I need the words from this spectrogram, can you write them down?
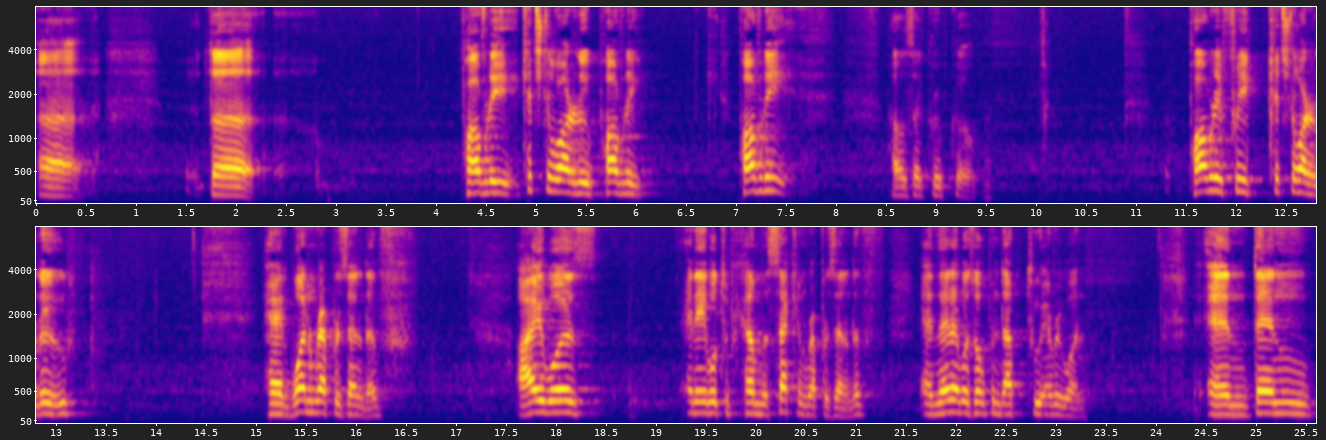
uh, the poverty, Kitchener Waterloo poverty, poverty, how's that group go? Poverty Free Kitchener Waterloo had one representative. I was enabled to become the second representative, and then it was opened up to everyone. And then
